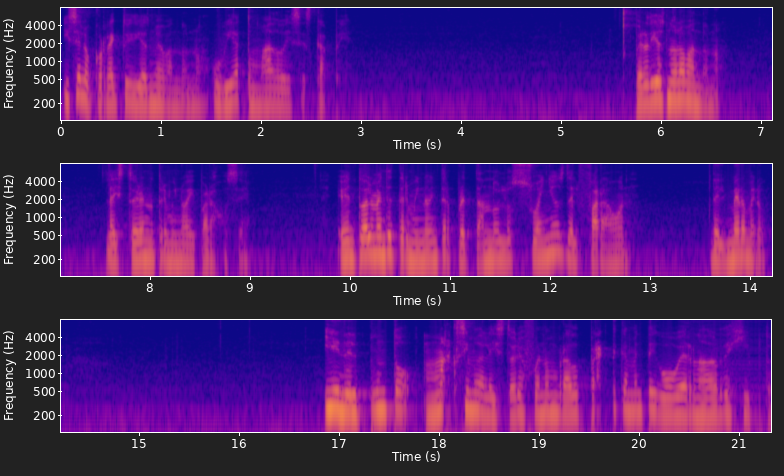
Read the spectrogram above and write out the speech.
Hice lo correcto y Dios me abandonó. Hubiera tomado ese escape. Pero Dios no lo abandonó. La historia no terminó ahí para José. Eventualmente terminó interpretando los sueños del faraón, del mérmero. Y en el punto máximo de la historia fue nombrado prácticamente gobernador de Egipto.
